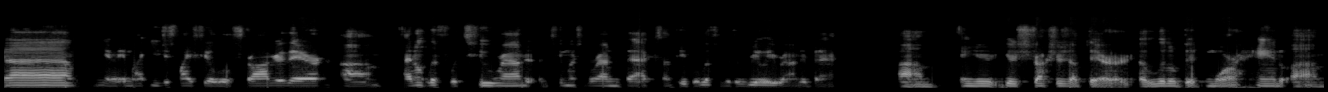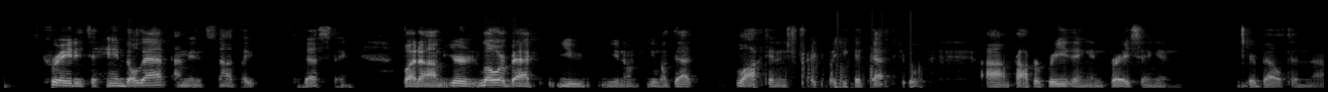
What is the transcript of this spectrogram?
uh, you know, it might you just might feel a little stronger there. Um, I don't lift with too rounded, too much of a rounded back. Some people lift with a really rounded back, um, and your your structures up there are a little bit more hand um, created to handle that. I mean, it's not like the best thing, but um, your lower back, you you know, you want that locked in and straight, but you get that through um, proper breathing and bracing and your belt and uh,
